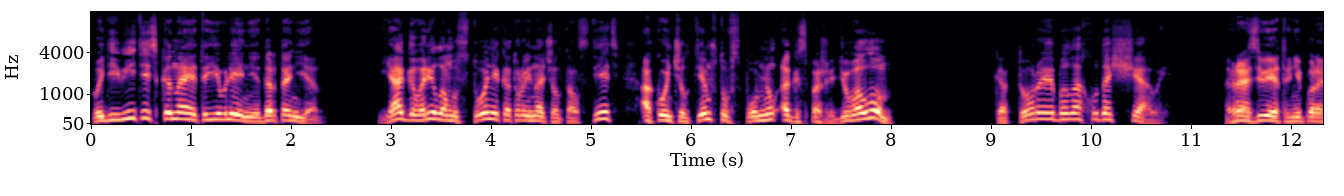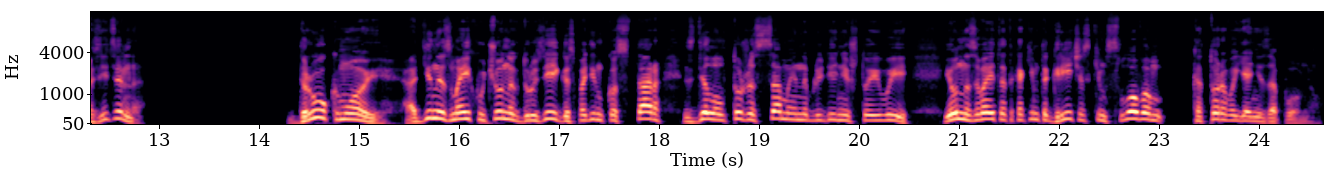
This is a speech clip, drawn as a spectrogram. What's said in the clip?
Подивитесь-ка на это явление, Д'Артаньян. Я говорил о Мустоне, который начал толстеть, окончил тем, что вспомнил о госпоже Дювалон, которая была худощавой. Разве это не поразительно? Друг мой, один из моих ученых друзей, господин Костар, сделал то же самое наблюдение, что и вы, и он называет это каким-то греческим словом, которого я не запомнил.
